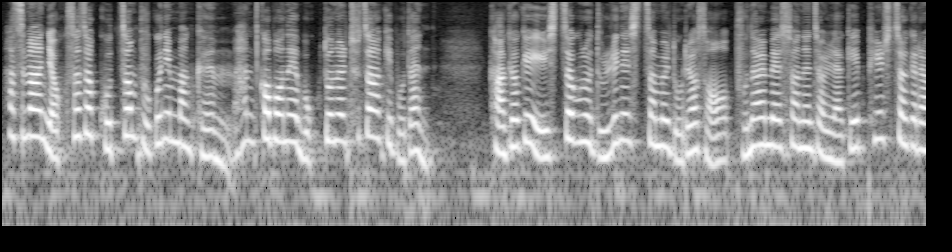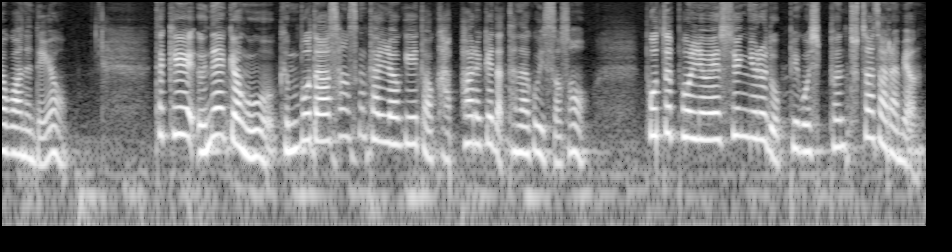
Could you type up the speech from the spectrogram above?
하지만 역사적 고점 부근인 만큼 한꺼번에 목돈을 투자하기보단 가격이 일시적으로 눌리는 시점을 노려서 분할 매수하는 전략이 필수적이라고 하는데요. 특히 은의 경우 금보다 상승 탄력이 더 가파르게 나타나고 있어서 포트폴리오의 수익률을 높이고 싶은 투자자라면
